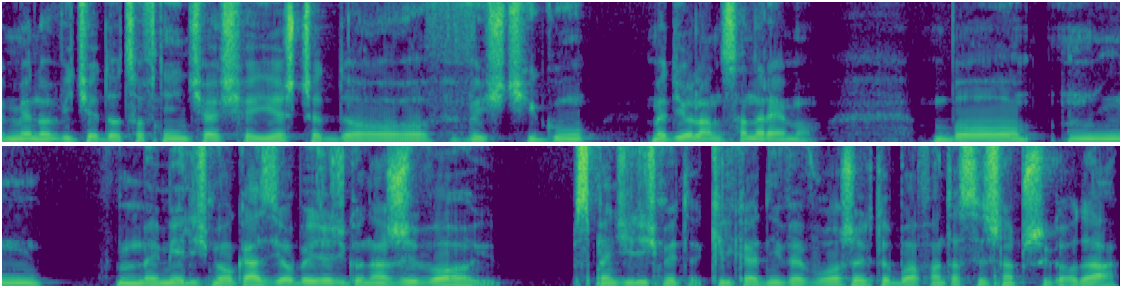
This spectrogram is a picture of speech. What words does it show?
y, mianowicie do cofnięcia się jeszcze do wyścigu Mediolan Sanremo, bo mm, my mieliśmy okazję obejrzeć go na żywo, spędziliśmy kilka dni we Włoszech, to była fantastyczna przygoda,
